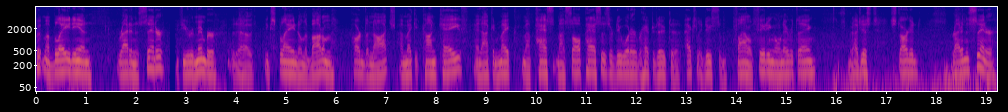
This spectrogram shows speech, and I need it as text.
put my blade in right in the center. If you remember I explained on the bottom part of the notch, I make it concave and I can make my pass, my saw passes or do whatever I have to do to actually do some final fitting on everything. But I just started right in the center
